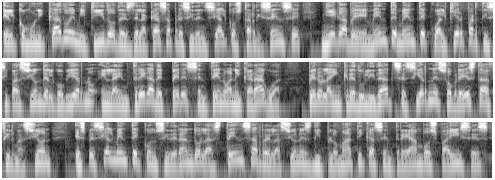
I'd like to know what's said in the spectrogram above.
El comunicado emitido desde la Casa Presidencial costarricense niega vehementemente cualquier participación del gobierno en la entrega de Pérez Centeno a Nicaragua, pero la incredulidad se cierne sobre esta afirmación, especialmente considerando las tensas relaciones diplomáticas entre ambos países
